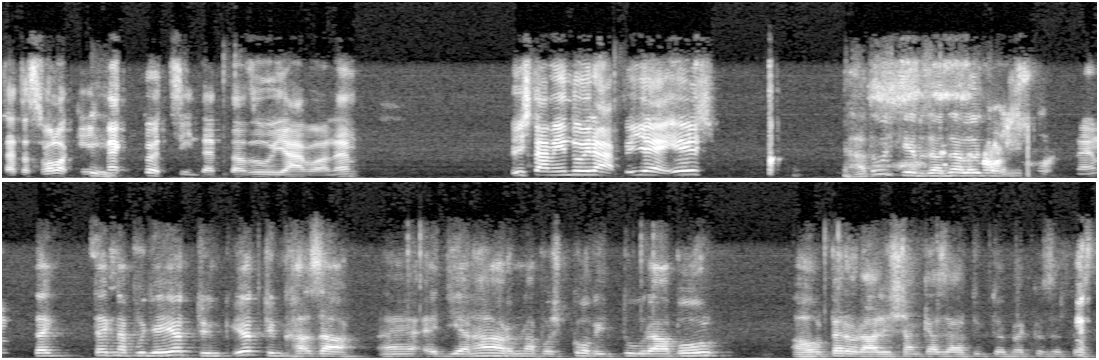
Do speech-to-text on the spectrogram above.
Tehát azt valaki megköccintette az ujjával, nem? Pistám, indulj rá, figyelj, és... Hát úgy képzeld el, hogy Nem? Teg, tegnap ugye jöttünk, jöttünk haza eh, egy ilyen háromnapos Covid túrából, ahol perorálisan kezeltük többek között ezt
